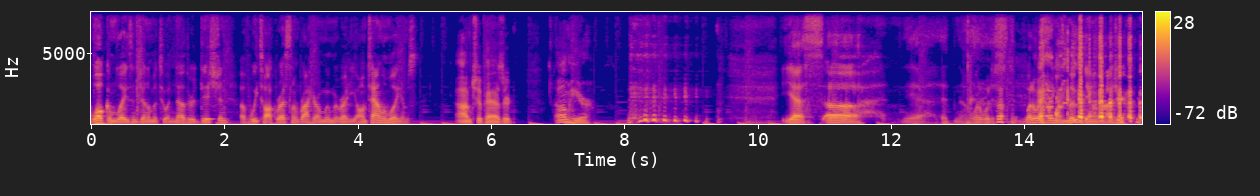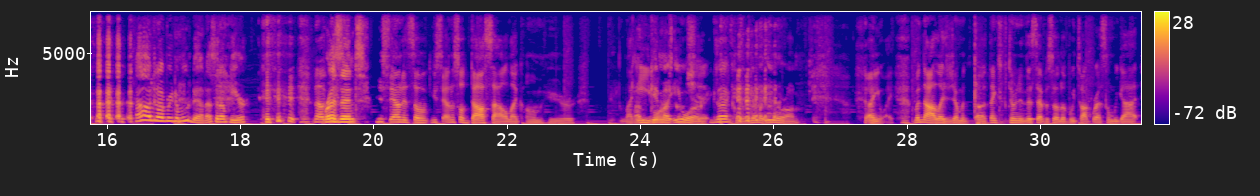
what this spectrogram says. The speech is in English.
Welcome, ladies and gentlemen, to another edition of We Talk Wrestling right here on Movement Radio. I'm Talon Williams. I'm Chip Hazard. I'm here. yes. Uh, yeah. It, no, what, what, is, what do we bring the mood down, Roger? How did I bring the mood down? I said I'm here. no, Present. You, you, sounded so you sounded so docile, like I'm here. Like I'm getting my Eeyore. Exactly. Get my Eeyore on. anyway, but nah, ladies and gentlemen, uh, thanks for tuning in to this episode of We Talk Wrestling. We got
